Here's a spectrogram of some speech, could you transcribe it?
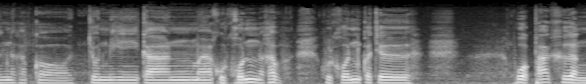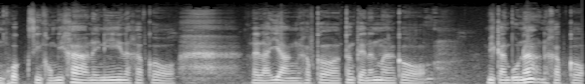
นึงนะครับ ก็จนมีการมาขุดค้นนะครับ ขุดค้นก็เจอพวกพระเครื่องพวกสิ่งของมีค่าในนี้นะครับ ก็หลาย ๆ อย่างนะครับ ก็ตั้งแต่นั้นมาก็มีการบูรณะนะครับ ก็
